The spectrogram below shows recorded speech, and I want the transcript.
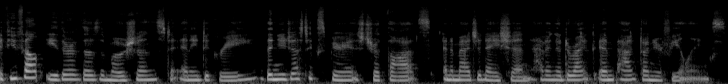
If you felt either of those emotions to any degree, then you just experienced your thoughts and imagination having a direct impact on your feelings.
